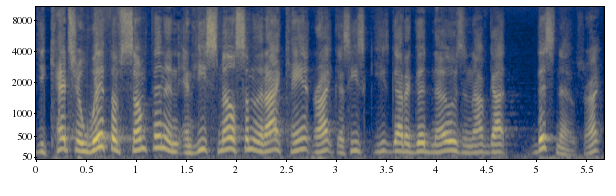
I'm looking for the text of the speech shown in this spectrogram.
you catch a whiff of something and, and he smells something that I can't, right? Because he's, he's got a good nose and I've got this nose, right?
